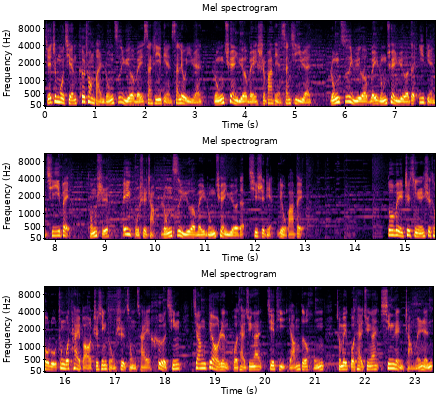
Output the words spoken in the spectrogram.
截至目前，科创板融资余额为三十一点三六亿元，融券余额为十八点三七亿元，融资余额为融券余额的一点七一倍。同时，A 股市场融资余额为融券余额的七十点六八倍。多位知情人士透露，中国太保执行董事总裁贺青将调任国泰君安，接替杨德宏，成为国泰君安新任掌门人。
